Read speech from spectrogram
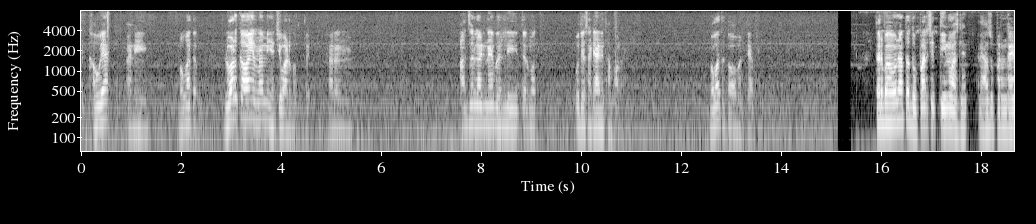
तर खाऊया आणि बघू आता लोड कवा येईल ना मी ह्याची वाट बघतोय. कारण आज जर गाडी नाही भरली तर मग उद्यासाठी आणि थांबावं लागेल. बघू आता कवा भरते आपली. तर भावना आता दुपारचे तीन वाजलेत आणि अजूनपर्यंत काही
